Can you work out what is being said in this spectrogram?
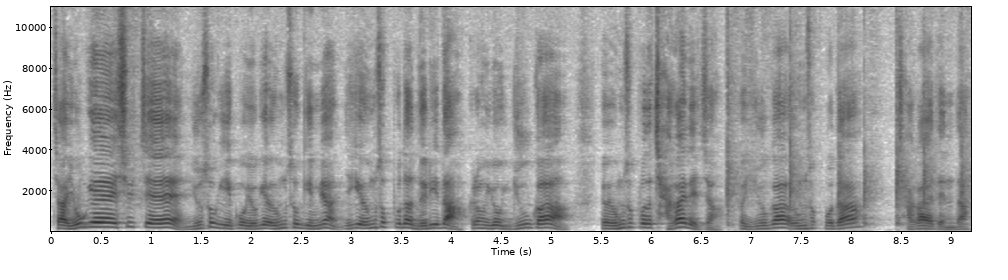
자, 요게 실제 유속이고 요게 음속이면 이게 음속보다 느리다. 그러면 요 U가 요 음속보다 작아야 되죠. 그 U가 음속보다 작아야 된다.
